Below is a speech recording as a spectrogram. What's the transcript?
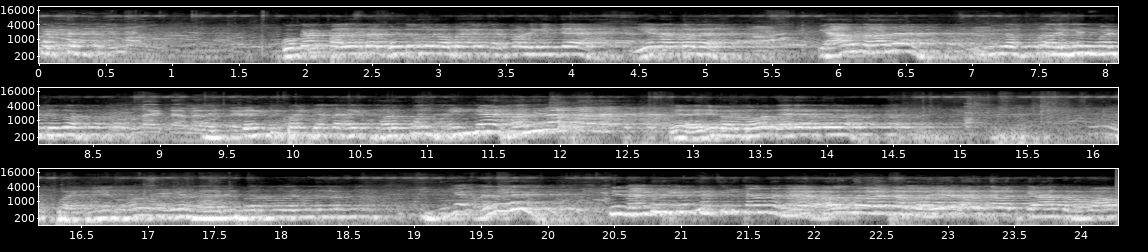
ನೀನು ಗೋಕಾಕ್ ಪಾಲಿಸ್ತಾ ಗುಂಡುಗಳು ಒಬ್ಬರಿಗೆ ಕರ್ಕೊಂಡು ಹೋಗಿದ್ದೆ. ಏನಾಗ್ತದ? ಯಾವ್ದಾದ ಈಗ ಏನ್ ಮಾಡ್ತಿದ್ದು ಟ್ವೆಂಟಿ ಪಾಯಿಂಟ್ ಎಲ್ಲ ಹೈಟ್ ಹರ್ಕೊಂಡ್ ಹನ್ನೆರಡು ಹದಿನಾರು ಏನ್ ಹರಿಬಾರ್ದು ಬೇರೆ ಯಾರ್ದು? ನೀವು ನನಗೆ ಏನು ಏನ್ ಅರ್ಥ ಅವತ್ ಕೇಳಾತನ ಮಾವ?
